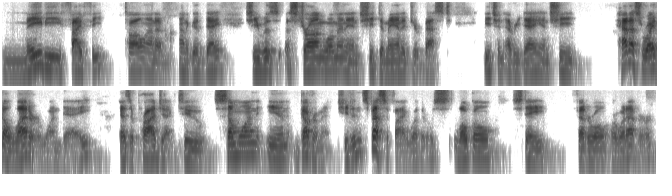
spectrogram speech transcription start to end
maybe five feet tall on a on a good day. She was a strong woman and she demanded your best each and every day. And she had us write a letter one day as a project to someone in government. She didn't specify whether it was local, state, federal, or whatever,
